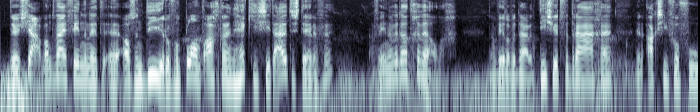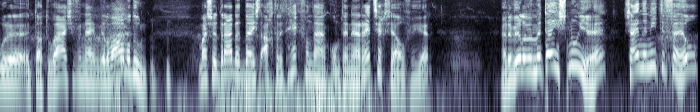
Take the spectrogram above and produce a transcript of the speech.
Dus ja, want wij vinden het als een dier of een plant achter een hekje zit uit te sterven, dan vinden we dat geweldig. Dan willen we daar een t-shirt voor dragen, een actie voor voeren, een tatoeage voor nemen, willen we allemaal doen. Maar zodra dat beest achter het hek vandaan komt en hij redt zichzelf weer, dan willen we meteen snoeien. Hè? Zijn er niet te veel?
